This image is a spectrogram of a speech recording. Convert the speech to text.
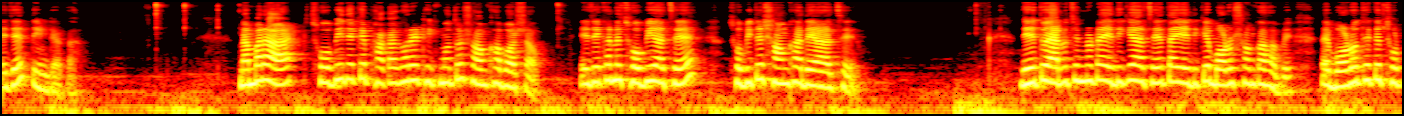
এই যে তিন টাকা। নাম্বার আট, ছবি দেখে ফাঁকা ঘরে ঠিকমতো সংখ্যা বসাও। এই যেখানে ছবি আছে, ছবিতে সংখ্যা দেয়া আছে। যেহেতু অ্যারো চিহ্নটা এদিকে আছে, তাই এদিকে বড় সংখ্যা হবে। তাই বড় থেকে ছোট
